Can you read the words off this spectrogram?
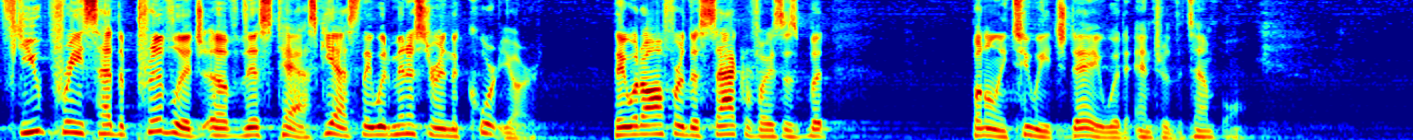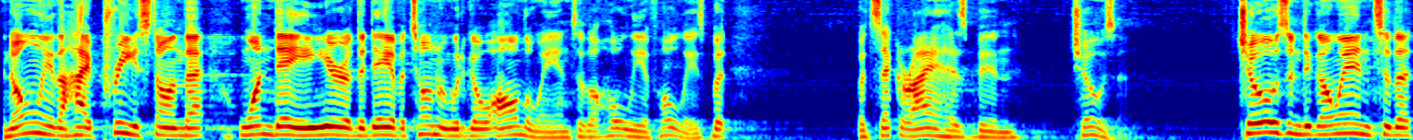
Few priests had the privilege of this task. Yes, they would minister in the courtyard, they would offer the sacrifices, but, but only two each day would enter the temple. And only the high priest on that one day a year of the Day of Atonement would go all the way into the Holy of Holies. But, but Zechariah has been chosen chosen to go in to, the,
